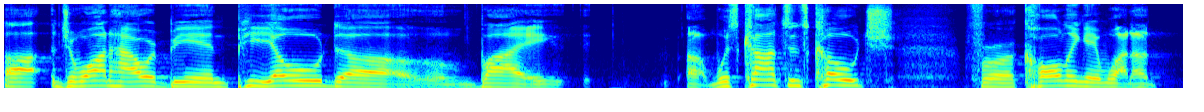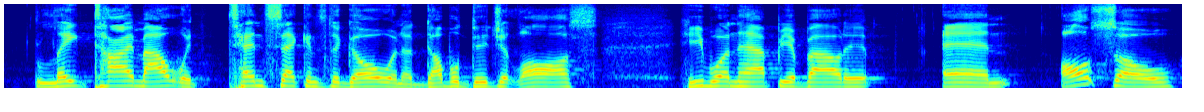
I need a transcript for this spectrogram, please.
uh, Juwan Howard being PO'd uh, by uh, Wisconsin's coach for calling a what a late timeout with 10 seconds to go and a double digit loss. He wasn't happy about it. And also,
